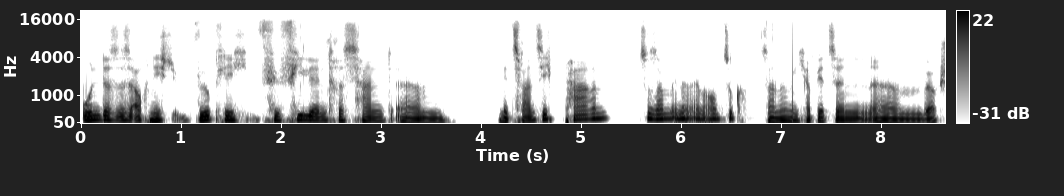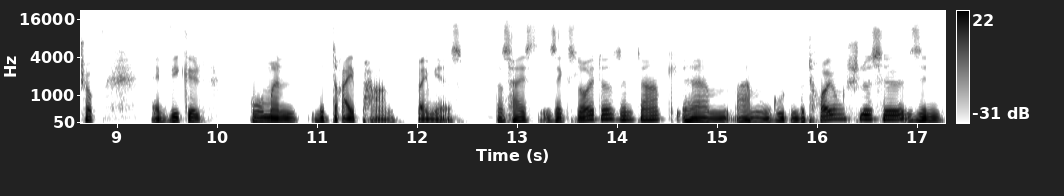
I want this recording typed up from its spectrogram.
und das ist auch nicht wirklich für viele interessant, ähm, mit 20 Paaren zusammen in einen Raum zu kommen, sondern ich habe jetzt einen ähm, Workshop entwickelt, wo man mit drei Paaren bei mir ist. Das heißt, sechs Leute sind da, ähm, haben einen guten Betreuungsschlüssel, sind,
